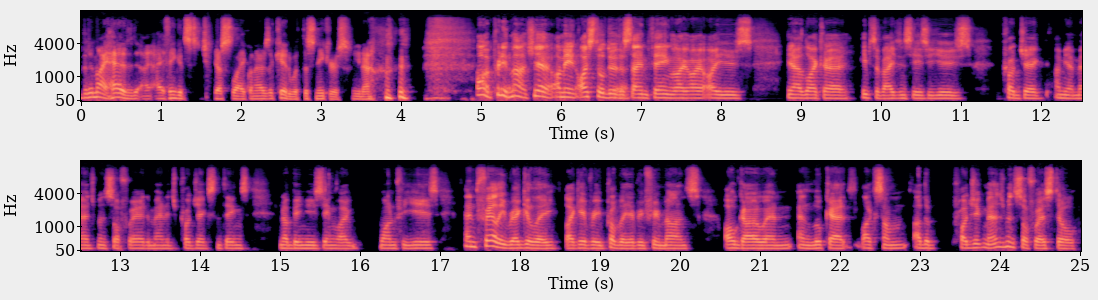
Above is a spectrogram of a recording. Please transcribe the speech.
But in my head, I, I think it's just like when I was a kid with the sneakers. You know. oh, pretty much. Yeah. I mean, I still do yeah. the same thing. Like I, I use you know, like uh, heaps of agencies who use project, I mean, management software to manage projects and things. And I've been using like one for years and fairly regularly, like every, probably every few months, I'll go and, and look at like some other project management software still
